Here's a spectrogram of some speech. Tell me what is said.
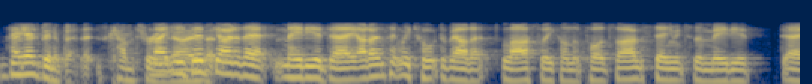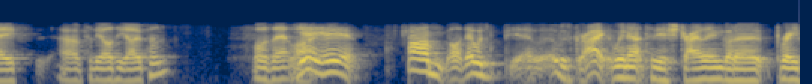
there has been a bit that's come through. Mate, you know, you did go to that media day. I don't think we talked about it last week on the pod, so I understand you went to the media day um, for the Aussie Open. What was that like? Yeah, yeah, yeah. Um, oh, that was it was great. Went out to the Australian, got a brief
